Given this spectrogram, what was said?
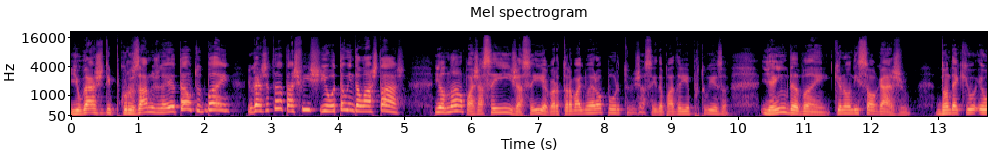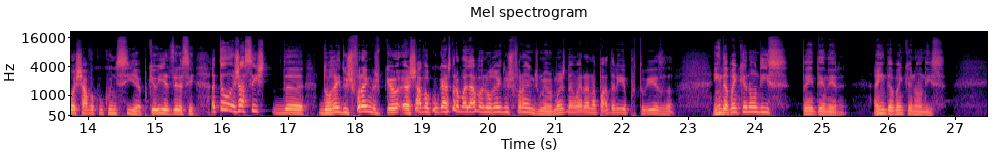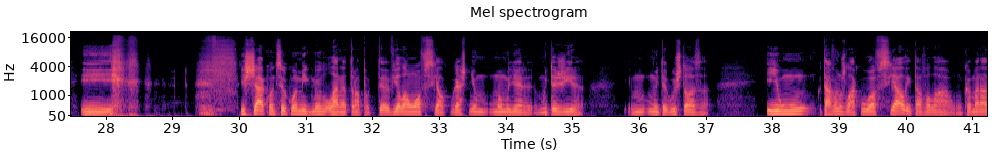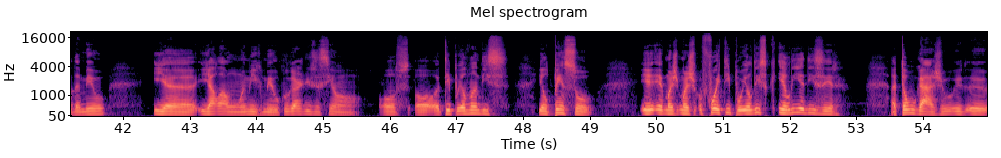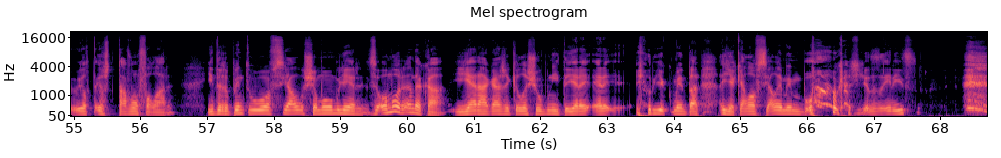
E o gajo, tipo, cruzámos, né? então, tudo bem. E o gajo, então, estás fixe. E eu, então, ainda lá estás. E ele, não, pá, já saí, já saí. Agora trabalho no aeroporto. Já saí da padaria portuguesa. E ainda bem que eu não disse ao gajo de onde é que eu, eu achava que o conhecia. Porque eu ia dizer assim, então, já saíste de, do Rei dos Frangos. Porque eu achava que o gajo trabalhava no Rei dos Frangos, meu. Mas não, era na padaria portuguesa. Ainda bem que eu não disse. Estão a entender? Ainda bem que eu não disse. E. Isto já aconteceu com um amigo meu lá na tropa. Que havia lá um oficial que o gajo tinha uma mulher muito gira, muito gostosa. E um, estávamos lá com o oficial e estava lá um camarada meu. E, uh, e há lá um amigo meu que o gajo diz assim: oh, oh, oh, tipo, ele não disse, ele pensou, mas, mas foi tipo, ele disse que ele ia dizer. Até o gajo, eh, eh, eles estavam a falar e de repente o oficial chamou a mulher, disse, oh, amor, anda cá. E era a gaja que ele achou bonita e era, era, ele ia comentar, aí aquela oficial é mesmo boa, o gajo ia dizer isso.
